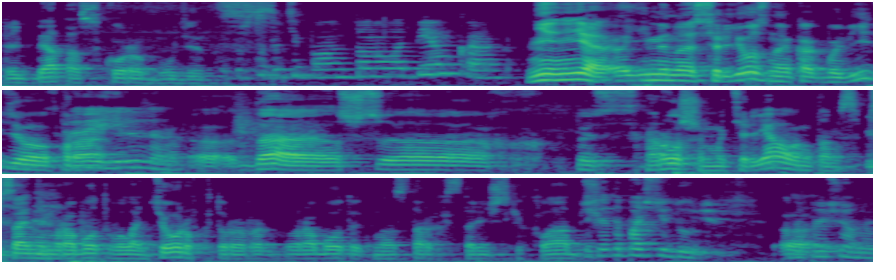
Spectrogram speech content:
Ребята, скоро будет. Что-то типа Антона Лапенко. Не-не-не, именно серьезное как бы видео про... Скорее Елизаров. Э, Да, ш- э, то есть с хорошим материалом, там, с описанием работы волонтеров, которые ра- работают на старых исторических То есть кладбищах. это почти дуть. Э, Запрещенный.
